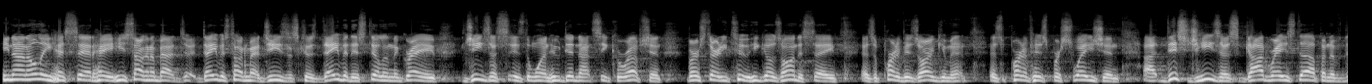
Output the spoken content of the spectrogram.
He not only has said, hey, he's talking about, David's talking about Jesus because David is still in the grave. Jesus is the one who did not see corruption. Verse 32, he goes on to say, as a part of his argument, as a part of his persuasion, uh, this Jesus God raised up, and of,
